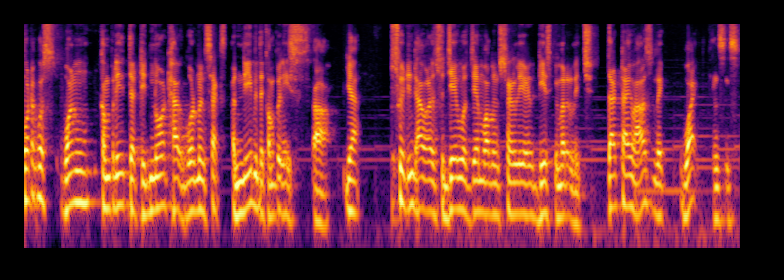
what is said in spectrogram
Kotak was one company that did not have Goldman Sachs a name in the company's. Uh, yeah. So it didn't have. So J was J Morgan Stanley and DSP Merrill Lynch. That time I was like, why? Instance.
